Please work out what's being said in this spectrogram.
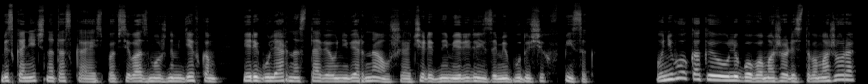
бесконечно таскаясь по всевозможным девкам и регулярно ставя универ на уши очередными релизами будущих вписок. У него, как и у любого мажористого мажора,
